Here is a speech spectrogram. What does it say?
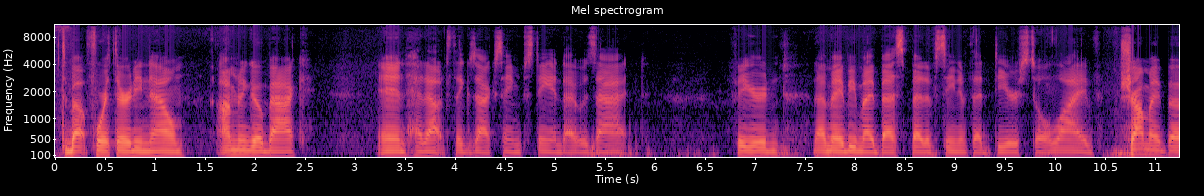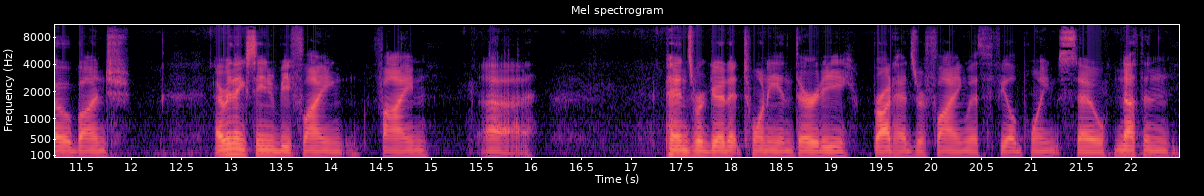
It's about 4:30 now. I'm gonna go back and head out to the exact same stand I was at. Figured that may be my best bet of seeing if that deer's still alive. Shot my bow a bunch. Everything seemed to be flying fine. Uh, pins were good at 20 and 30. Broadheads were flying with field points, so nothing,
